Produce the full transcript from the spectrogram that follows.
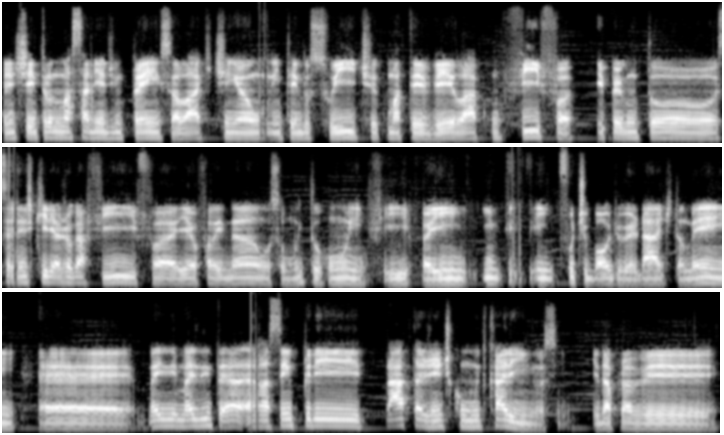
A gente entrou numa salinha de imprensa lá que tinha um Nintendo Switch com uma TV lá com FIFA e perguntou se a gente queria jogar FIFA. E eu falei, não, eu sou muito ruim em FIFA e em, em, em futebol de verdade também. É, mas, mas ela sempre trata a gente com muito carinho, assim. E dá pra ver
